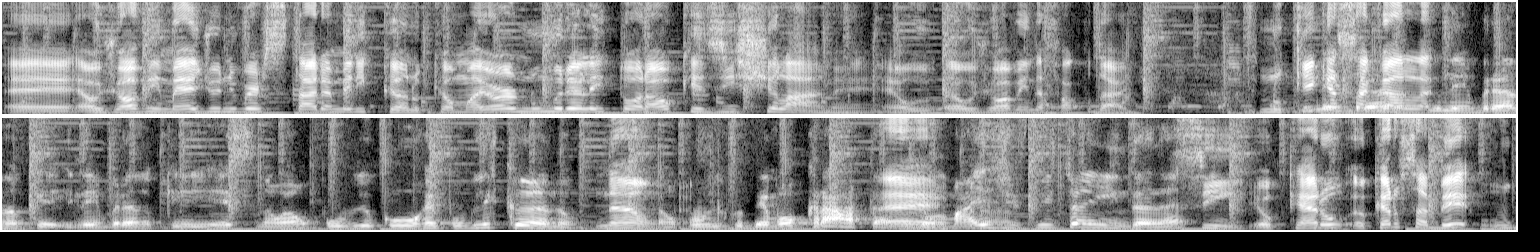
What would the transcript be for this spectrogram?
É, é o jovem médio universitário americano, que é o maior número eleitoral que existe lá, né? É o, é o jovem da faculdade. No que, E que essa lembrando- galera. E lembrando, que, e lembrando que esse não é um público republicano. Não, É um público democrata. É. então É mais difícil ainda, né? Sim, eu quero, eu quero saber o,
